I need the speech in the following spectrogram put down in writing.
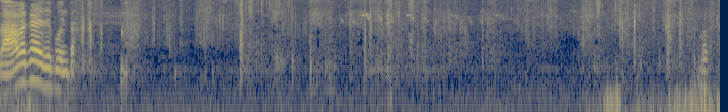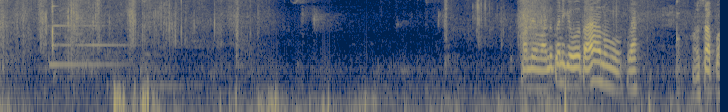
దావకాయ అదే వండుకొనికి పోతా నువ్వు రా. వస్తాపో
